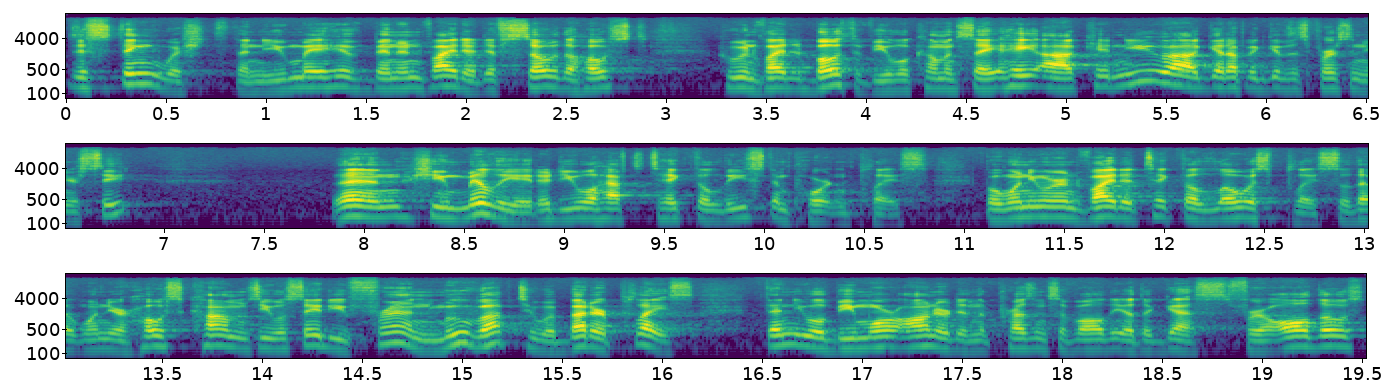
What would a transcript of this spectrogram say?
distinguished than you may have been invited. If so, the host who invited both of you will come and say, Hey, uh, can you uh, get up and give this person your seat? Then, humiliated, you will have to take the least important place. But when you are invited, take the lowest place, so that when your host comes, he will say to you, Friend, move up to a better place. Then you will be more honored in the presence of all the other guests. For all those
